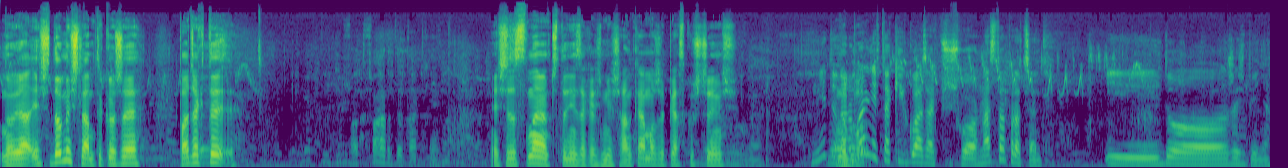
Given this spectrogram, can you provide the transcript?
No ja, ja się domyślam, tylko że patrz jak ty... dwa twarde takie. Ja się zastanawiam, czy to nie jest jakaś mieszanka może piasku z czymś. Nie, to No bo- normalnie w takich głazach przyszło na 100%. I do rzeźbienia.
